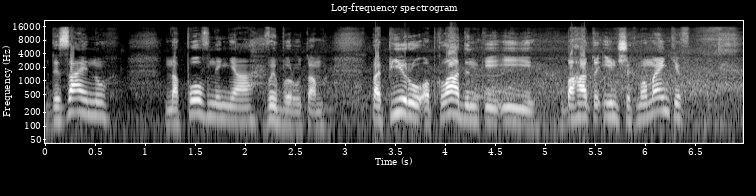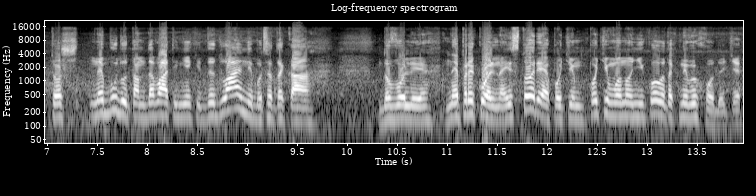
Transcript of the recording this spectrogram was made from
дизайну, наповнення, вибору там папіру, обкладинки і багато інших моментів. Тож не буду там давати ніякі дедлайни, бо це така доволі неприкольна історія, потім, потім воно ніколи так не виходить.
